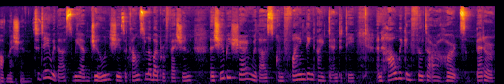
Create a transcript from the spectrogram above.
of Missions. Today with us, we have June. She is a counselor by profession, and she'll be sharing with us on finding identity and how we can filter our hurts better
